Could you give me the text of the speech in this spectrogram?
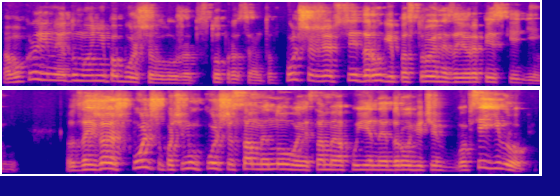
А в Украину, я думаю, они побольше вложат, 100%. В Польше же все дороги построены за европейские деньги. Вот заезжаешь в Польшу, почему в Польше самые новые, самые охуенные дороги, чем во всей Европе?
